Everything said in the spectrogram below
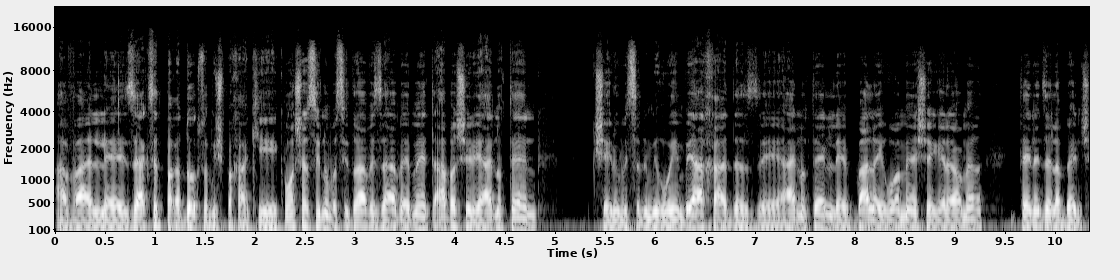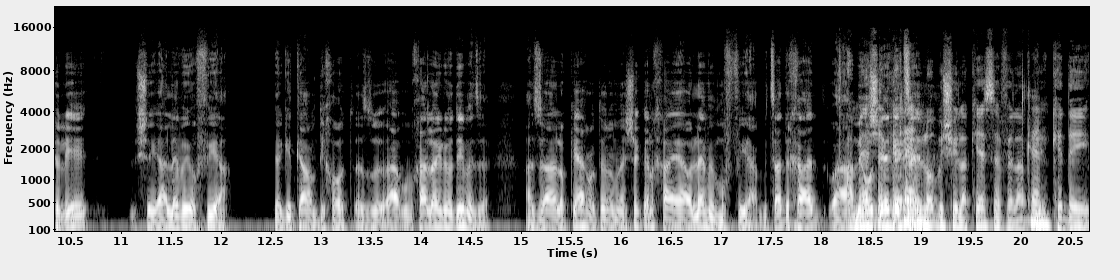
אבל אה, זה היה קצת פרדוקס במשפחה, כי כמו שעשינו בסדרה, וזה היה באמת, אבא שלי היה נותן, כשהיינו מצלמים אירועים ביחד, אז אה, היה נותן לבעל האירוע 100 שקל, היה אומר, תן את זה לבן שלי, שיעלה ויופיע. ויגיד כמה בדיחות, אז הוא, הוא בכלל לא היינו יודעים את זה. אז הוא היה לוקח, נותן לו 100 שקל, לך היה עולה ומופיע. מצד אחד, הוא היה מעודד שקל את זה זה. לא בשביל הכסף, אלא כן. כדי,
